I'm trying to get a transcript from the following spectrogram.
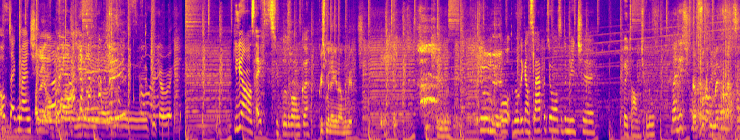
optekmensje. Tik hem weg. Kilian was echt super dronken. Ik wist mijn eigen naam niet meer. Toen wilde ik gaan slapen, toen was het een beetje uit de hand gelopen. Maar dit is Ik vocht niet met die mensen.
